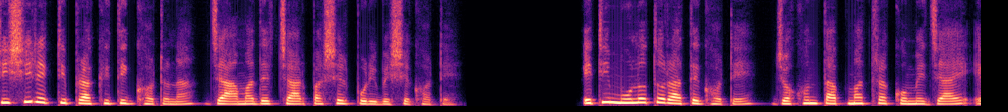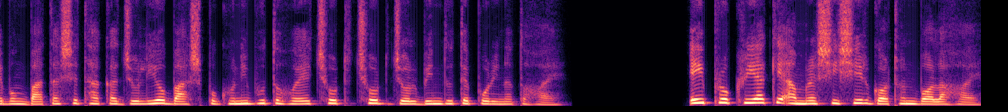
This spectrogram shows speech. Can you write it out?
শিশির একটি প্রাকৃতিক ঘটনা যা আমাদের চারপাশের পরিবেশে ঘটে। এটি মূলত রাতে ঘটে, যখন তাপমাত্রা কমে যায় এবং বাতাসে থাকা জলীয় বাষ্প ঘনীভূত হয়ে ছোট ছোট জলবিন্দুতে পরিণত হয়। এই প্রক্রিয়াকে আমরা শিশির গঠন বলা হয়।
